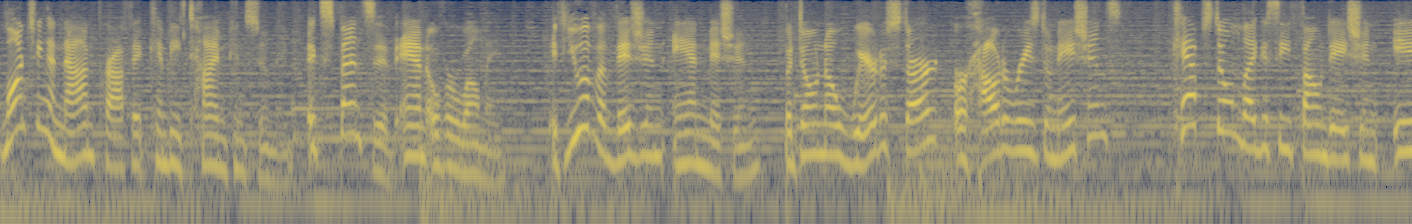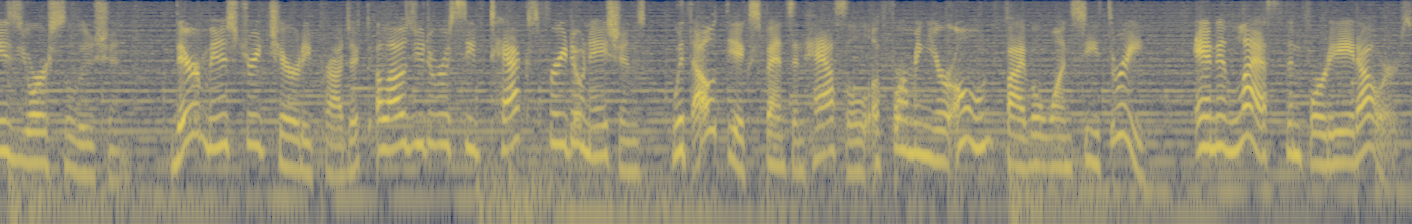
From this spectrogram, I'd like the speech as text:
Launching a nonprofit can be time consuming, expensive, and overwhelming. If you have a vision and mission, but don't know where to start or how to raise donations, Capstone Legacy Foundation is your solution. Their ministry charity project allows you to receive tax free donations without the expense and hassle of forming your own 501c3 and in less than 48 hours.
